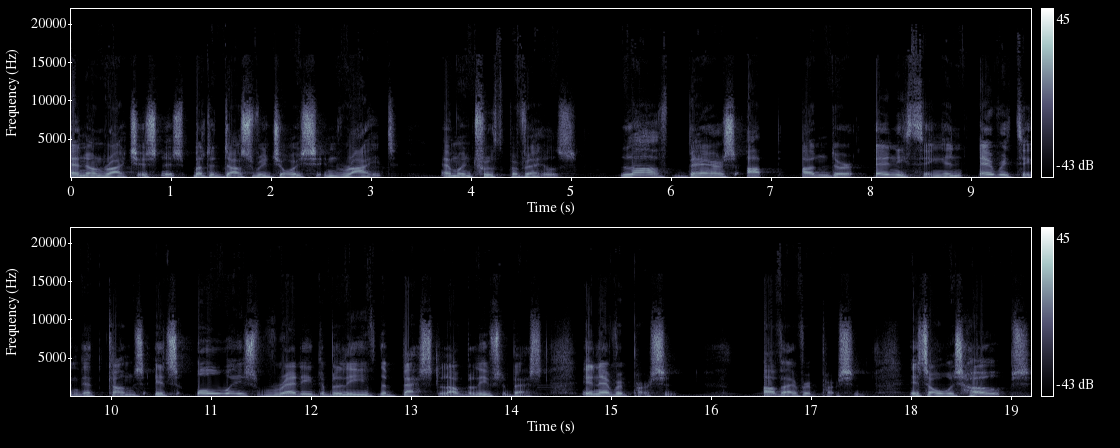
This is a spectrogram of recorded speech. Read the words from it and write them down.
and unrighteousness, but it does rejoice in right and when truth prevails. Love bears up under anything and everything that comes. It's always ready to believe the best. Love believes the best in every person, of every person. It's always hopes.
